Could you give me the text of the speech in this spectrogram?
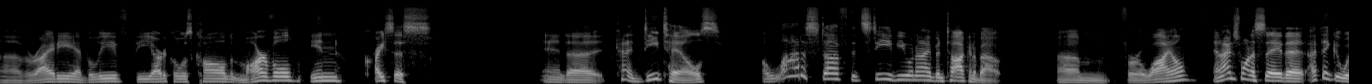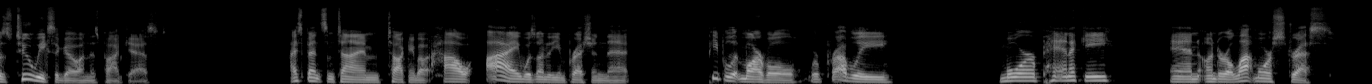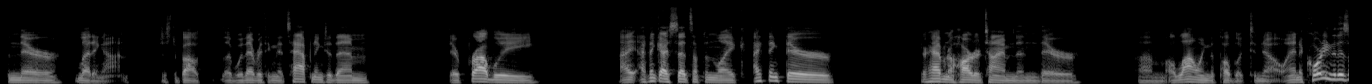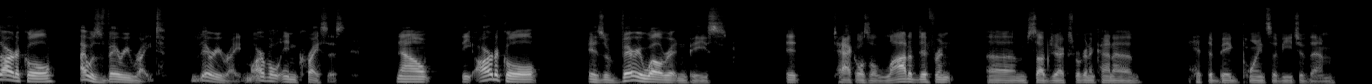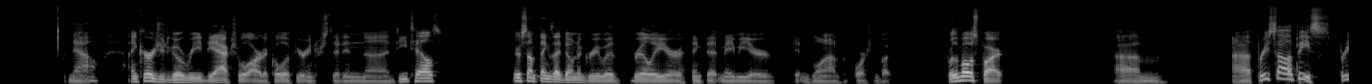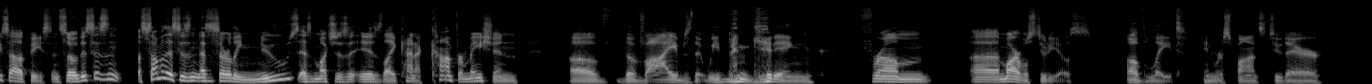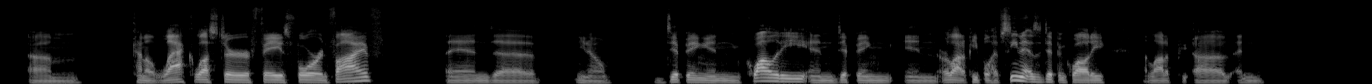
Uh, Variety, I believe the article was called Marvel in Crisis. And uh, it kind of details a lot of stuff that Steve, you and I have been talking about um, for a while. And I just want to say that I think it was two weeks ago on this podcast. I spent some time talking about how I was under the impression that people at Marvel were probably more panicky and under a lot more stress than they're letting on. Just about uh, with everything that's happening to them, they're probably. I, I think I said something like, I think they're they're having a harder time than they're um, allowing the public to know. And according to this article, I was very right, very right. Marvel in crisis. Now, the article is a very well written piece. It tackles a lot of different um, subjects. We're going to kind of hit the big points of each of them now. I encourage you to go read the actual article if you're interested in uh, details. There's some things I don't agree with really, or think that maybe are getting blown out of proportion, but for the most part, um, uh, pretty solid piece, pretty solid piece. And so this isn't some of this isn't necessarily news as much as it is like kind of confirmation of the vibes that we've been getting from uh, Marvel Studios of late in response to their um, kind of lackluster phase four and five, and uh, you know, dipping in quality and dipping in, or a lot of people have seen it as a dip in quality. A lot of uh, and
